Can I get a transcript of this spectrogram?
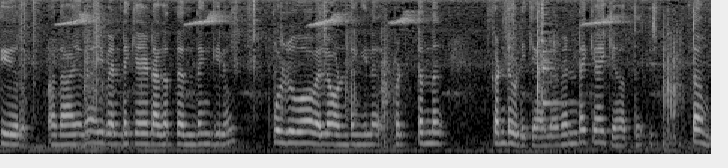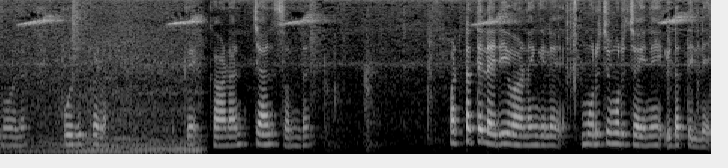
കീറും. അതായത് ഈ വെണ്ടയ്ക്കയുടെ അകത്ത് എന്തെങ്കിലും പുഴുവോ വല്ലതും ഉണ്ടെങ്കിൽ പെട്ടെന്ന് കണ്ടുപിടിക്കാമല്ലോ. വെണ്ടയ്ക്കായ്ക്കകത്ത് ഇഷ്ടം പോലെ പുഴുക്കൾ ഒക്കെ കാണാൻ ചാൻസ് ഉണ്ട്. വട്ടത്തിൽ അരിയുവാണെങ്കിൽ മുറിച്ച് മുറിച്ച് അതിനെ ഇടത്തില്ലേ?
